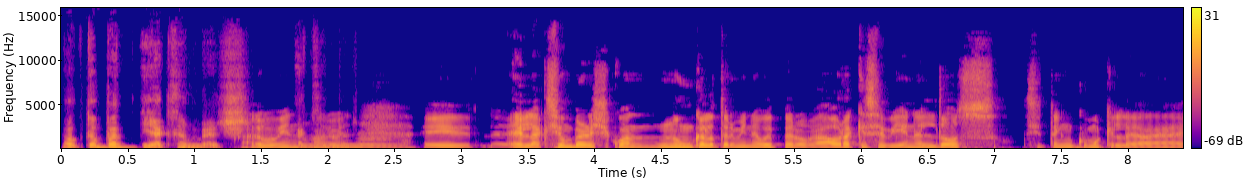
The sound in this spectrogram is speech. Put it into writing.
Octopath y Action Verge. Algo bien, Action algo bien. Verge. Mm. Eh, el Action Verge nunca lo terminé, güey, pero ahora que se viene el 2, sí tengo como que la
